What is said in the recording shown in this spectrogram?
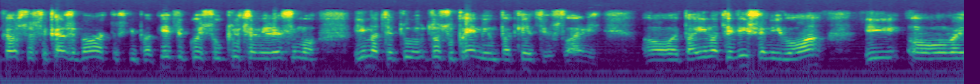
kao što se kaže, donatorski paketi koji su uključeni, recimo, imate tu, to su premium paketi u stvari, ovaj, pa imate više nivoa i ovaj,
